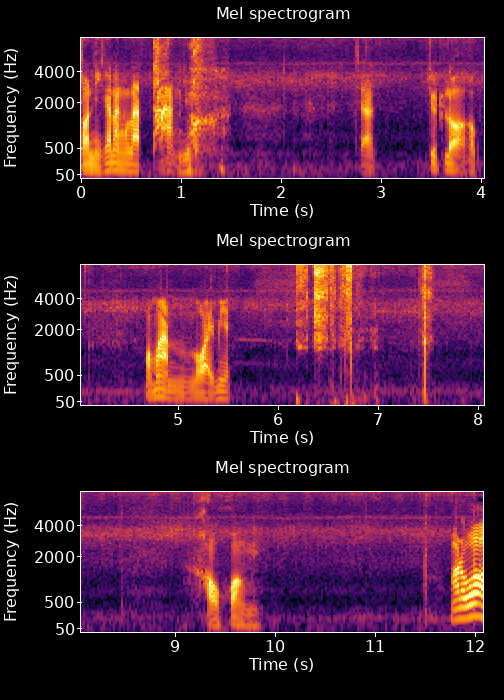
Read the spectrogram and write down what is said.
ตอนนี้กำลังลัดทางอยู่ จากจุดหล่อครับ ประมาณร้อยเมตร เขาคลองนี่ มาแล้ววะ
